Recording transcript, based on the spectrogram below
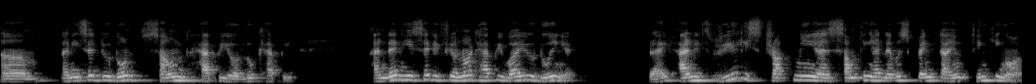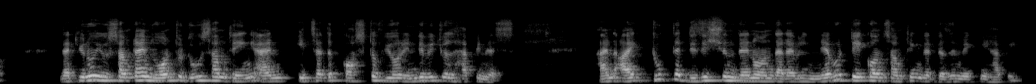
Um, and he said you don't sound happy or look happy. And then he said if you're not happy why are you doing it right? And it really struck me as something i'd never spent time thinking on that you know you sometimes want to do something and it's at the cost of your individual happiness. And i took that decision then on that i will never take on something that doesn't make me happy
